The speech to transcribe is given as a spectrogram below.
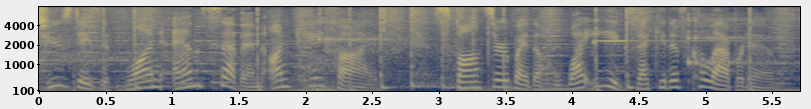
Tuesdays at 1 and 7 on K5. Sponsored by the Hawaii Executive Collaborative.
